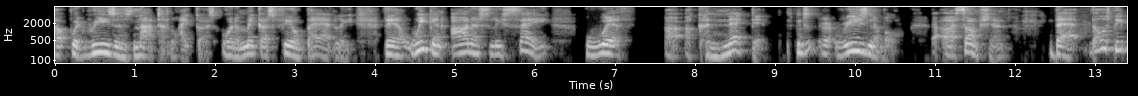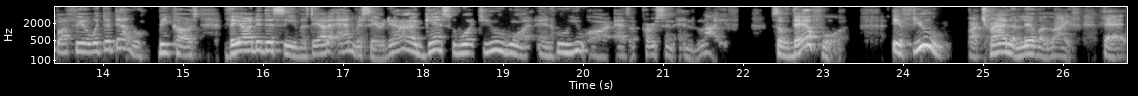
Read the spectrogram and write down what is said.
up with reasons not to like us or to make us feel badly, then we can honestly say with uh, a connected, reasonable assumption that those people are filled with the devil because they are the deceivers, they are the adversary, they are against what you want and who you are as a person in life. So therefore, if you are trying to live a life that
